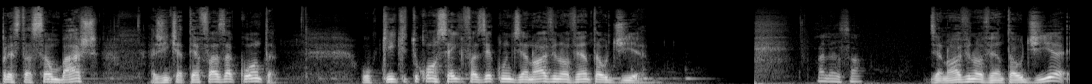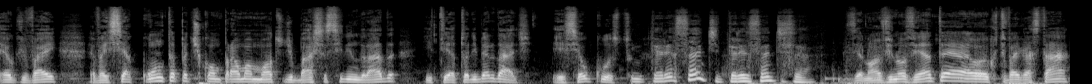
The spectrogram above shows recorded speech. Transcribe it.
prestação baixa. A gente até faz a conta. O que que tu consegue fazer com R$19,90 ao dia? Olha só. R$19,90 ao dia é o que vai, vai ser a conta para te comprar uma moto de baixa cilindrada e ter a tua liberdade. Esse é o custo. Interessante, interessante isso. R$19,90 é o que tu vai gastar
